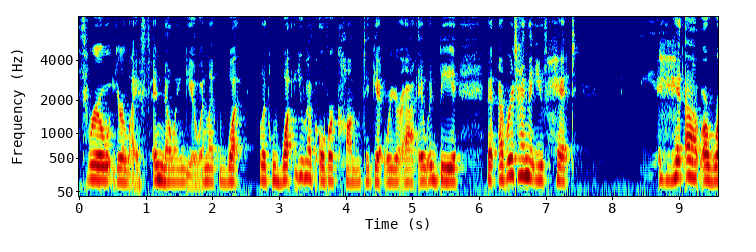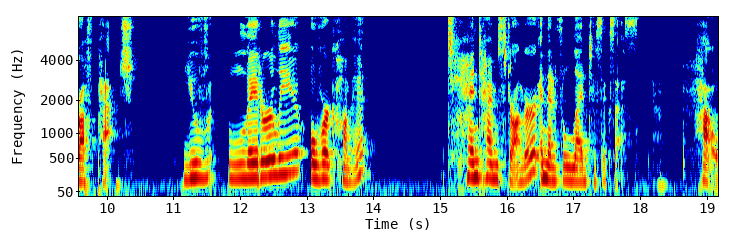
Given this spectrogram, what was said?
through your life and knowing you and like what like what you have overcome to get where you're at, it would be that every time that you've hit hit a, a rough patch, you've literally overcome it 10 times stronger and then it's led to success. How?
